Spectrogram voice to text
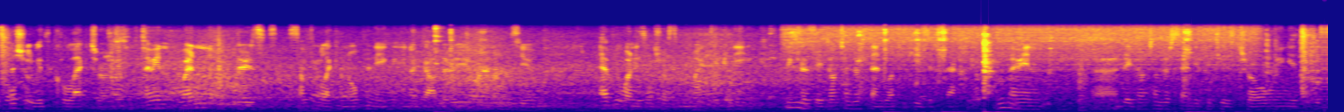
especially with collectors. I mean, when there is something like an opening in a gallery or in a museum, everyone is interested in my technique because they don't understand what it is exactly. I mean, uh, they don't understand if it is drawing, if it is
